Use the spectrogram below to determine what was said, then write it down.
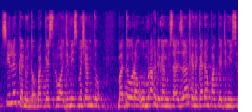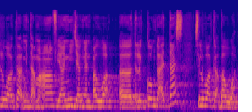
silakan untuk pakai seluar jenis macam tu. Sebab tu orang umrah dengan ustazah kadang-kadang pakai jenis seluar kak minta maaf yang ni jangan bawa uh, telekung ke atas, seluar kat bawah.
